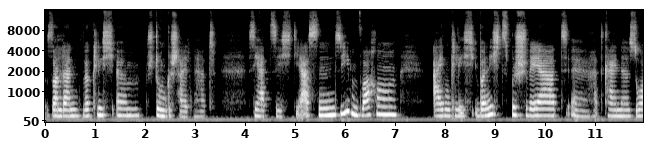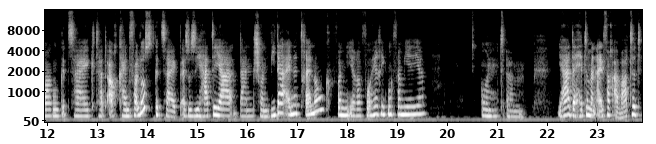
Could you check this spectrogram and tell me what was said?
sondern wirklich ähm, stumm geschalten hat. Sie hat sich die ersten sieben Wochen eigentlich über nichts beschwert, äh, hat keine Sorgen gezeigt, hat auch keinen Verlust gezeigt. Also sie hatte ja dann schon wieder eine Trennung von ihrer vorherigen Familie. Und ähm, ja, da hätte man einfach erwartet,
